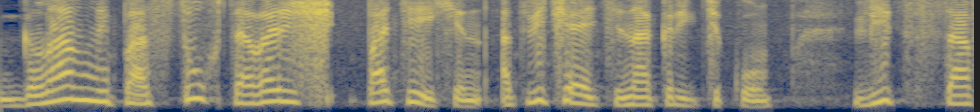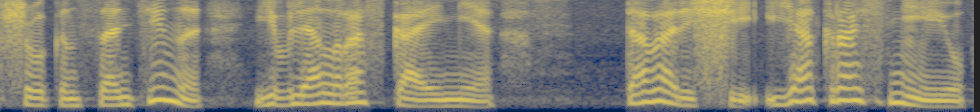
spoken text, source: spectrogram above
Главный пастух, товарищ Потехин, отвечайте на критику. Вид вставшего Константина являл раскаяние. «Товарищи, я краснею»,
